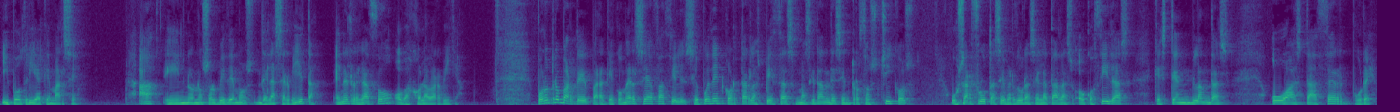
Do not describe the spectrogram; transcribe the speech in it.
y podría quemarse. Ah, y no nos olvidemos de la servilleta, en el regazo o bajo la barbilla. Por otra parte, para que comer sea fácil, se pueden cortar las piezas más grandes en trozos chicos, usar frutas y verduras enlatadas o cocidas, que estén blandas, o hasta hacer puré.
